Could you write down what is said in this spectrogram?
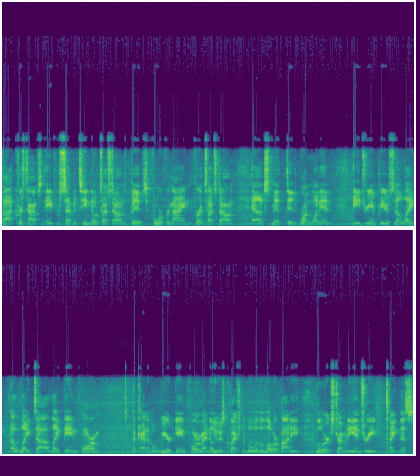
Uh, Chris Thompson, 8 for 17, no touchdowns. Bibbs, 4 for 9 for a touchdown. Alex Smith did run one in. Adrian Peterson, a light, a light, uh, light game for him. A kind of a weird game for him. I know he was questionable with a lower body, lower extremity injury, tightness,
